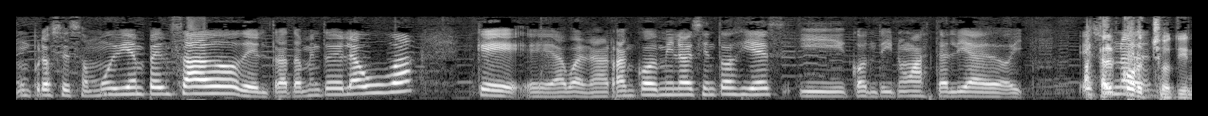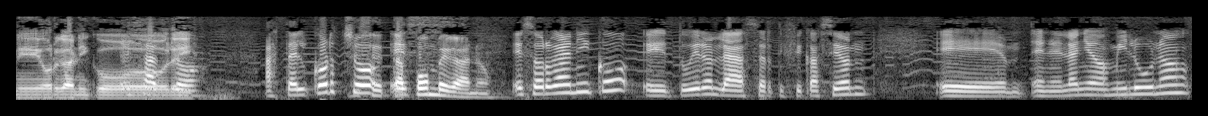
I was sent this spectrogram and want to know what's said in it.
un proceso muy bien pensado del tratamiento de la uva que eh, bueno, arrancó en 1910 y continúa hasta el día de hoy. Es Hasta el una- corcho tiene orgánico, Exacto. leí. Hasta el corcho tapón es, vegano. es orgánico, eh, tuvieron la certificación eh, en el año 2001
